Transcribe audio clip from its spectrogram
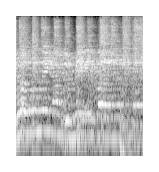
rolling on the river.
